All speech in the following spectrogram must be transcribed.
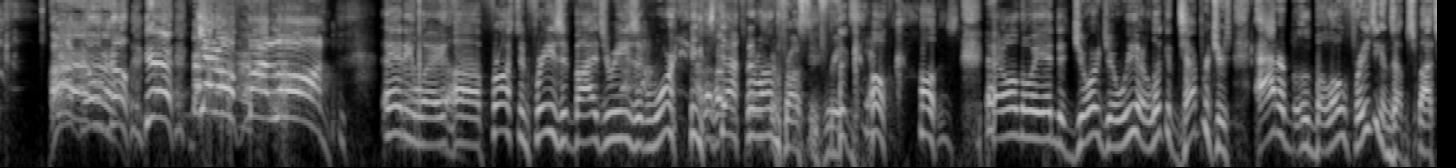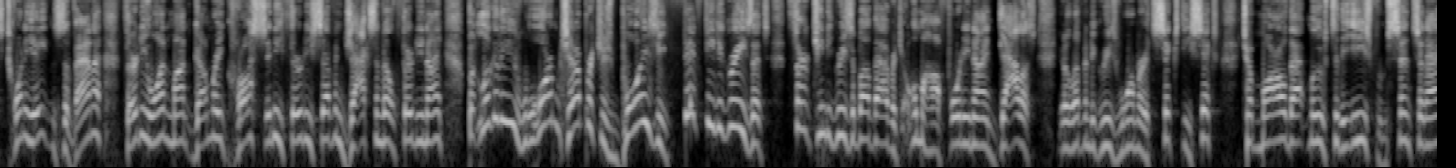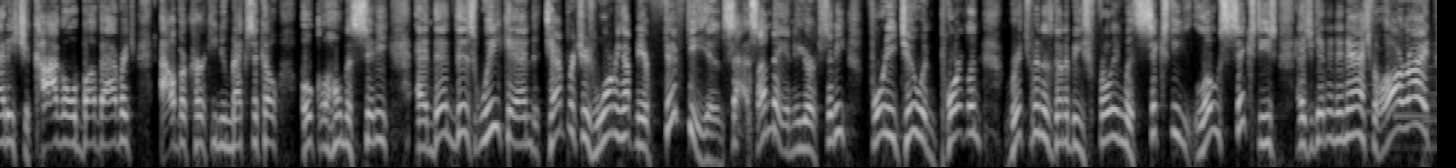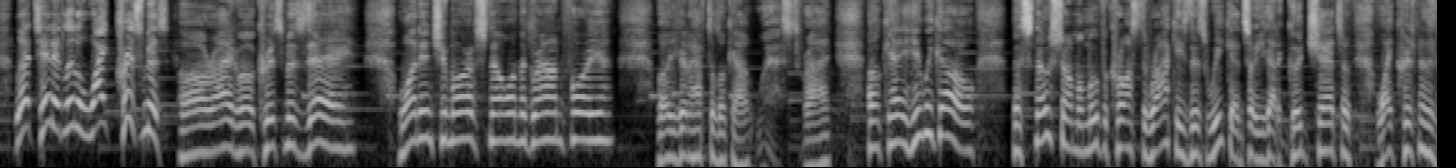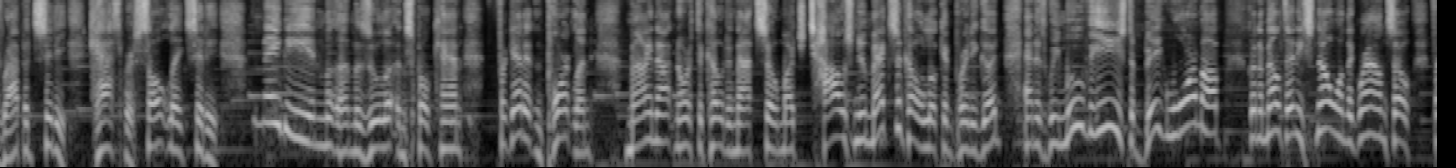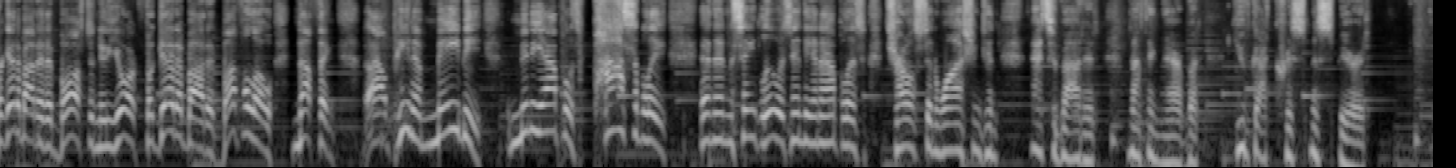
I don't know. Yeah, get off my lawn. Anyway, uh, frost and freeze advisories and warnings down along frost and freeze. the Gulf Coast and all the way into Georgia. We are looking at temperatures at or below freezing in some spots. 28 in Savannah, 31 Montgomery, Cross City 37, Jacksonville 39. But look at these warm temperatures. Boise 50 degrees. That's 13 degrees above average. Omaha 49. Dallas 11 degrees warmer at 66. Tomorrow that moves to the east from Cincinnati, Chicago above average, Albuquerque, New Mexico, Oklahoma City. And then this weekend, temperatures warming up near 50 on Sunday in New York City, 42 in Portland. Richmond is going to be flirting with 60, low 60s as you get into Nashville. All right, let's hit it. Little white Christmas. All right, well, Christmas Day. One inch or more of snow on the ground for you. Well, you're going to have to look out west, right? Okay, here we go. The snowstorm will move across the Rockies this weekend, so you got a good chance of white Christmas in Rapid City, Casper, Salt Lake City, maybe in uh, Missoula and Spokane. Forget it in Portland. Minot, North Dakota, not so much. Taos, New Mexico looking pretty good. And as we move east, a big warm up, going to melt any snow on the ground. So forget about it in Boston, New York. Forget about it. Buffalo, nothing. Alpena, maybe. Minneapolis, possibly. And then St. Louis, Indianapolis, Charleston, Washington. That's about it. Nothing there, but you've got Christmas spirit.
